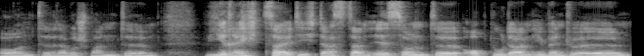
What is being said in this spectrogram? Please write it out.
Und äh, da wird spannend, äh, wie rechtzeitig das dann ist und äh, ob du dann eventuell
